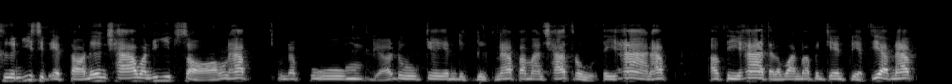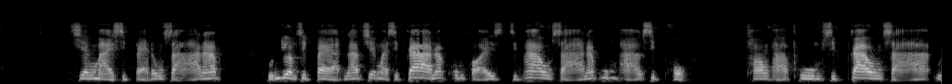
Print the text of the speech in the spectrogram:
คืน 21 ต่อเนื่องเช้าวันที่ 22 นะครับ อุณหภูมิ เดี๋ยวดูเกณฑ์ดึกๆนะครับ ประมาณเช้าตรู่ตีห้านะครับ เอาตีห้าแต่ละวันมาเป็นเกณฑ์เปรียบเทียบนะครับ เชียงใหม่ 18 องศานะครับขุนยวม 18 นะครับ เชียงใหม่ 19 นะครับอมก๋อย 15 องศานะครับ อุ้มผาง 16 ทองผาภูมิ 19 องศา อุ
